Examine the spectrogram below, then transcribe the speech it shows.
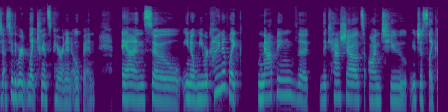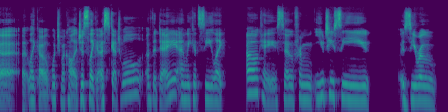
so they were like transparent and open. And so, you know, we were kind of like mapping the the cash outs onto just like a like a what you call it just like a schedule of the day and we could see like okay so from utc uh, zero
